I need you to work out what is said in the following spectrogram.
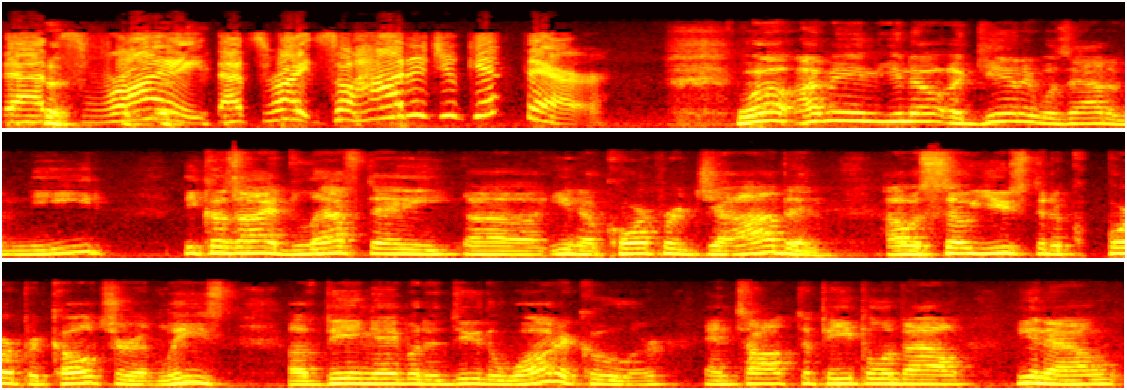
That's right. That's right. So how did you get there? Well, I mean, you know, again, it was out of need because I had left a uh, you know corporate job and I was so used to the corporate culture, at least, of being able to do the water cooler and talk to people about you know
